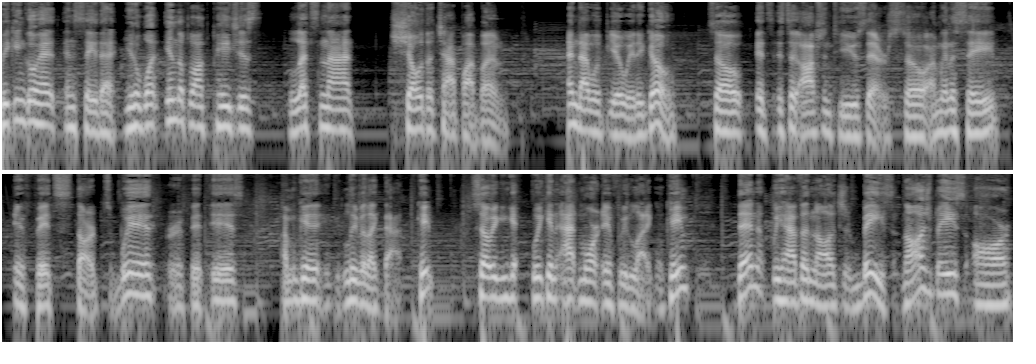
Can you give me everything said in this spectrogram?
we can go ahead and say that, you know what, in the blog pages, let's not show the chatbot button. And that would be a way to go. So it's it's an option to use there. So I'm gonna say if it starts with or if it is, I'm gonna leave it like that. Okay. So we can get we can add more if we like. Okay. Then we have the knowledge base. Knowledge base are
